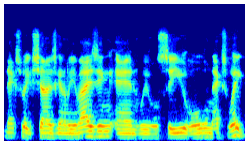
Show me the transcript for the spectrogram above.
next week's show is going to be amazing, and we will see you all next week.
